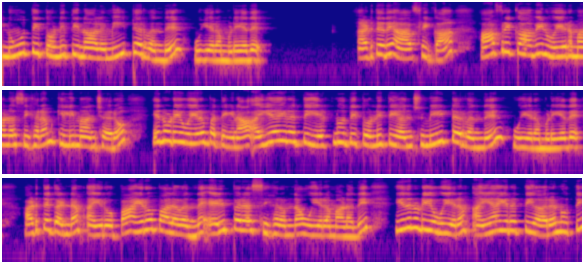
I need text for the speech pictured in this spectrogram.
நூற்றி தொண்ணூற்றி நாலு மீட்டர் வந்து உயரமுடையது. அடுத்தது ஆப்ரிக்கா ஆப்பிரிக்காவின் உயரமான சிகரம் கிளிமாஞ்சரோ. இதனுடைய உயரம் பார்த்தீங்கன்னா ஐயாயிரத்தி எட்நூற்றி தொண்ணூற்றி அஞ்சு மீட்டர் வந்து உயரமுடையது. அடுத்த கண்டம் ஐரோப்பா. ஐரோப்பாவில் வந்து எல்பரஸ் சிகரம் தான் உயரமானது. இதனுடைய உயரம் ஐயாயிரத்தி அறநூற்றி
